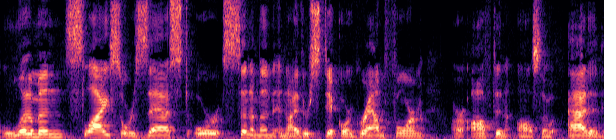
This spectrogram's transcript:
lemon slice or zest, or cinnamon in either stick or ground form are often also added.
